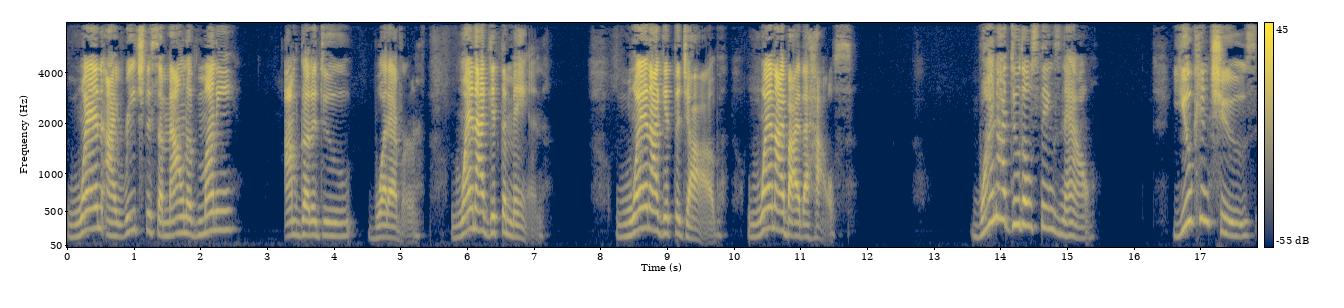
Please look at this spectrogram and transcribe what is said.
When I reach this amount of money, I'm going to do whatever. When I get the man, when I get the job, when I buy the house. Why not do those things now? You can choose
